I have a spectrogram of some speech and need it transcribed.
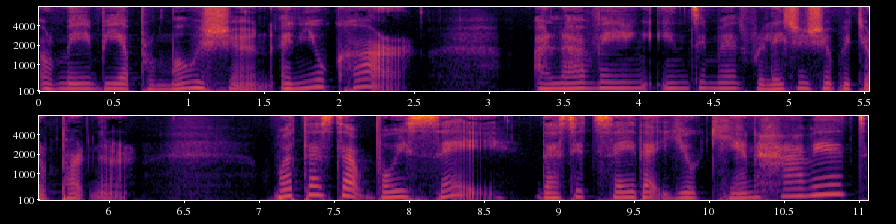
or maybe a promotion, a new car, a loving, intimate relationship with your partner. What does that voice say? Does it say that you can have it?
